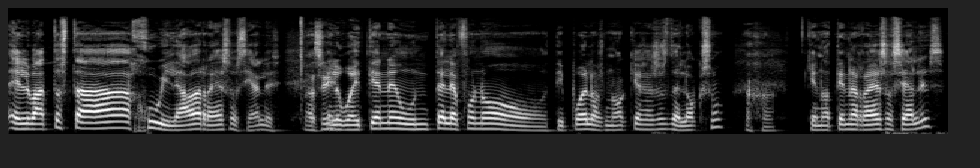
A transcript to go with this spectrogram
el vato está jubilado de redes sociales. ¿Ah, sí? El güey tiene un teléfono tipo de los Nokia esos del Oxxo, que no tiene redes sociales,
